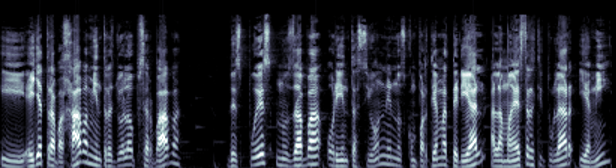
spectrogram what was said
y ella trabajaba mientras yo la observaba. Después nos daba orientaciones, nos compartía material a la maestra titular y a mí.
